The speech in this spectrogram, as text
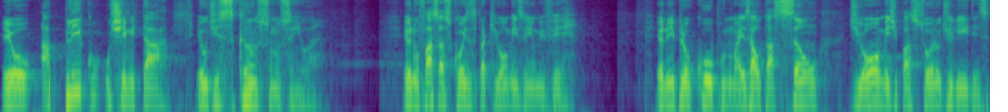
eu aplico o Shemitar, eu descanso no Senhor. Eu não faço as coisas para que homens venham me ver. Eu não me preocupo numa exaltação de homens, de pastor ou de líderes.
